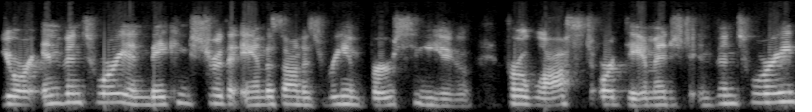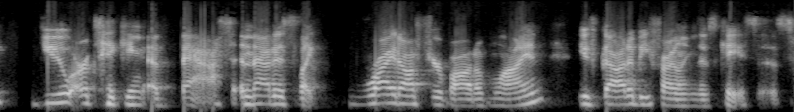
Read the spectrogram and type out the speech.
your inventory and making sure that Amazon is reimbursing you for lost or damaged inventory, you are taking a bath. And that is like right off your bottom line. You've got to be filing those cases.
